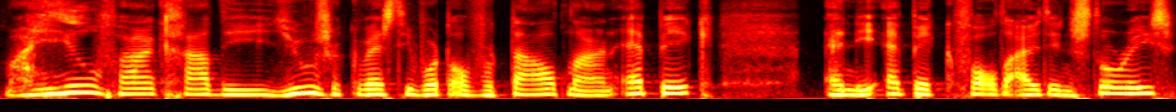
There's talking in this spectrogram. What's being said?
Maar heel vaak gaat die user kwestie wordt al vertaald naar een epic. En die epic valt uit in stories.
